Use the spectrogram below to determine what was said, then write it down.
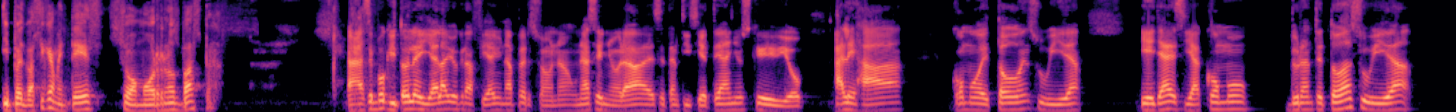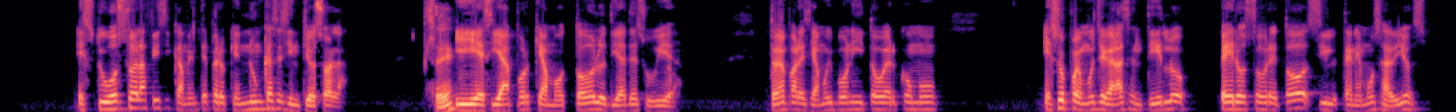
y pues básicamente es su amor nos basta. Hace poquito leía la biografía de una persona, una señora de 77 años que vivió alejada como de todo en su vida y ella decía como durante toda su vida estuvo sola físicamente pero que nunca se sintió sola. ¿Sí? Y decía porque amó todos los días de su vida. Entonces me parecía muy bonito ver cómo eso podemos llegar a sentirlo pero sobre todo si tenemos a Dios.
